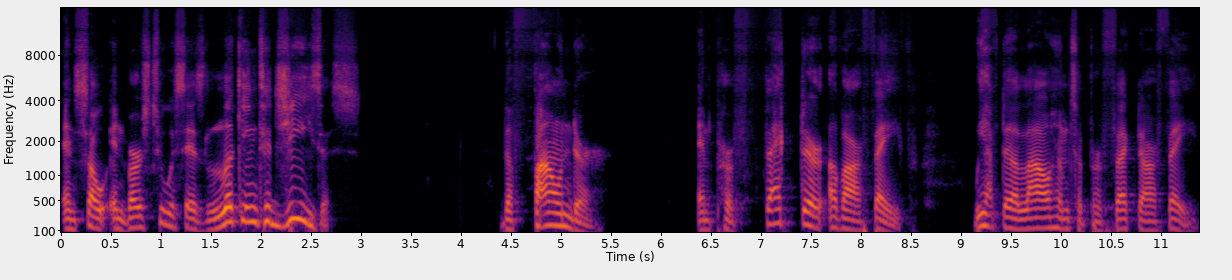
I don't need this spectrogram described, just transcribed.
And so in verse two, it says, looking to Jesus, the founder and perfecter of our faith. We have to allow him to perfect our faith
